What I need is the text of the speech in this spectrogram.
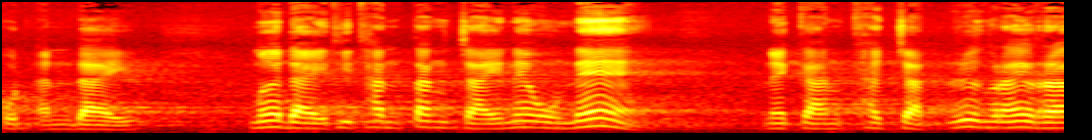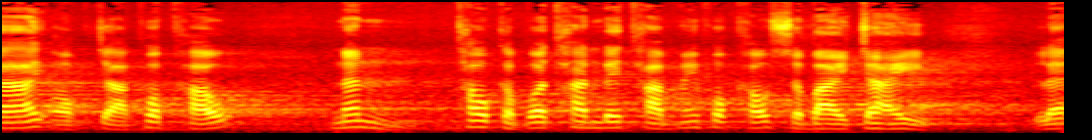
คุณอันใด เมื่อใดที่ท่านตั้งใจแน่วแน่ ในการขจัดเรื่องร้ายๆออกจากพวกเขา นั่นเท่ากับว่าท่านได้ทำให้พวกเขาสบายใจ และ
